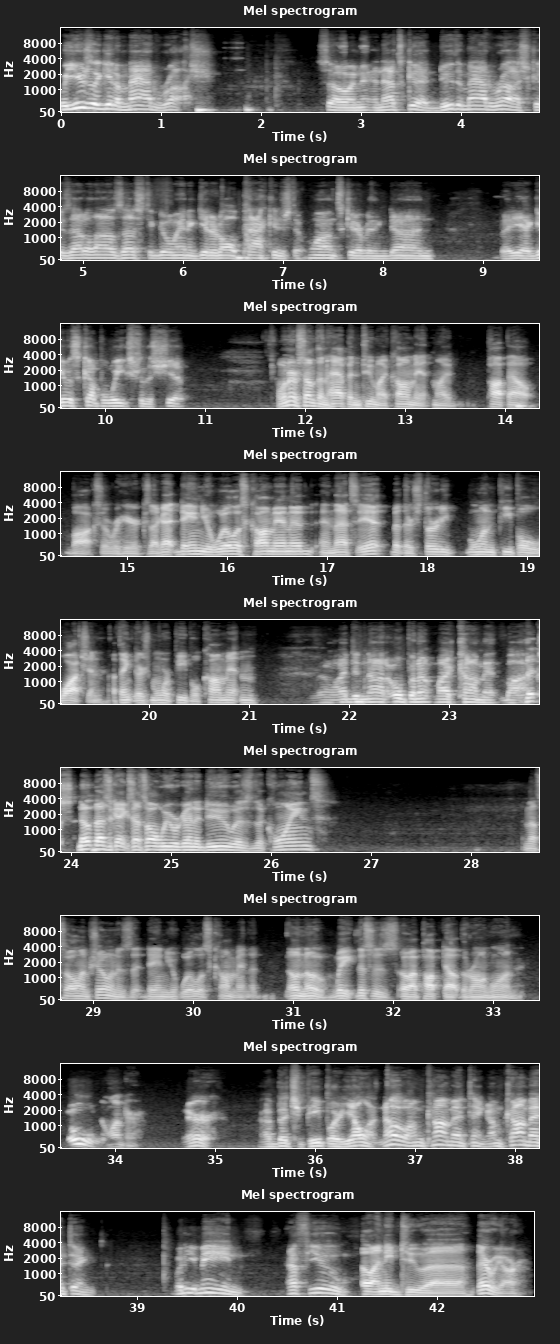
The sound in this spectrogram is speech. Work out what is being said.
We usually get a mad rush. So and and that's good. Do the mad rush because that allows us to go in and get it all packaged at once, get everything done. But yeah, give us a couple weeks for the ship. I wonder if something happened to my comment, my pop out box over here, because I got Daniel Willis commented, and that's it. But there's 31 people watching. I think there's more people commenting. Well, I did not open up my comment But box. no, that's okay. Because that's all we were going to do was the coins, and that's all I'm showing is that Daniel Willis commented. Oh no, wait, this is. Oh, I popped out the wrong one. Oh, No wonder. there. I bet you people are yelling. No, I'm commenting. I'm commenting. What do you mean? F you. Oh, I need to. uh There we are.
